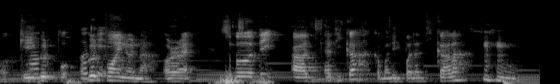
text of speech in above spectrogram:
Okay, good po- good Okay. point Nona. Alright. So, Tik, uh, Atika, kembali kepada Atika lah.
